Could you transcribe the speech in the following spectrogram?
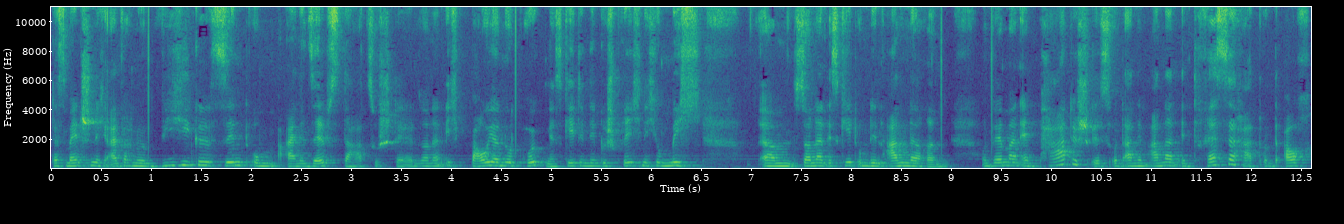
Dass Menschen nicht einfach nur ein Vehikel sind, um einen selbst darzustellen, sondern ich baue ja nur Brücken. Es geht in dem Gespräch nicht um mich, ähm, sondern es geht um den anderen. Und wenn man empathisch ist und an dem anderen Interesse hat und auch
